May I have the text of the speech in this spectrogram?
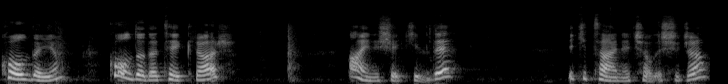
koldayım. Kolda da tekrar aynı şekilde iki tane çalışacağım.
